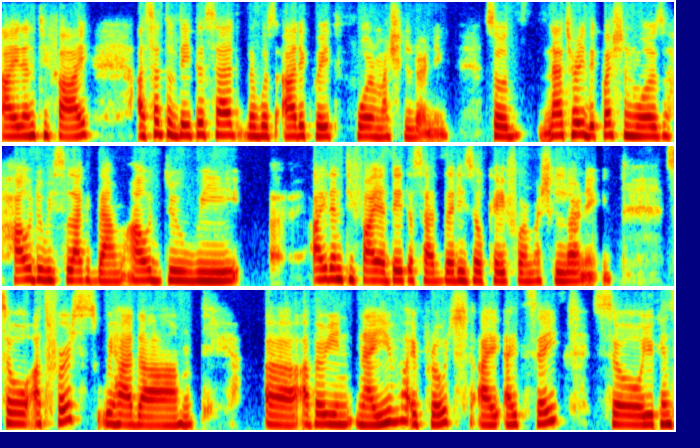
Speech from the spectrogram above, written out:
identify a set of data set that was adequate for machine learning. So naturally, the question was, how do we select them? How do we uh, identify a data set that is okay for machine learning? So at first, we had um, uh, a very naive approach, I, would say. So you can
